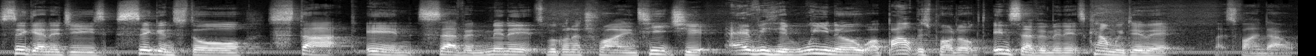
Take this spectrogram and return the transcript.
Sigenergy's Sig Store stack in seven minutes. We're gonna try and teach you everything we know about this product in seven minutes. Can we do it? Let's find out.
